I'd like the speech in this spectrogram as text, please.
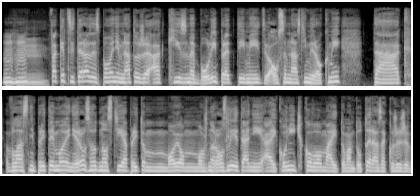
Mm. Fakt, keď si teraz aj spomeniem na to, že aký sme boli pred tými 18 rokmi, tak vlastne pri tej mojej nerozhodnosti a pri tom mojom možno rozlietaní aj koníčkovom, aj to mám doteraz, akože že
